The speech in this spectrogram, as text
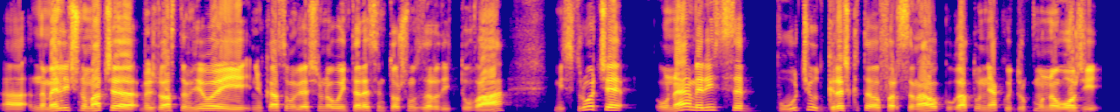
А, на мен лично матча между Астан Вила и Нюкасъл ми беше много интересен точно заради това. Ми струва, че Уна Емери се получи от грешката в Арсенал, когато някой друг му наложи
